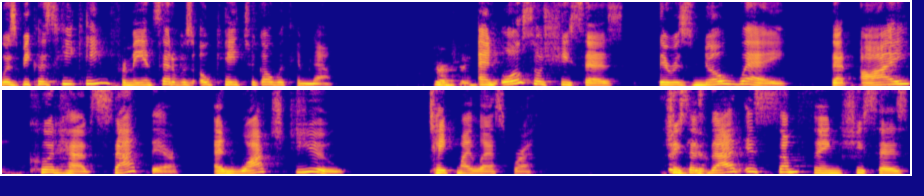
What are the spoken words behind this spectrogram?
was because he came for me and said it was okay to go with him now. Perfect. And also, she says, there is no way that I could have sat there and watched you take my last breath. She Thank says, you. that is something, she says,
